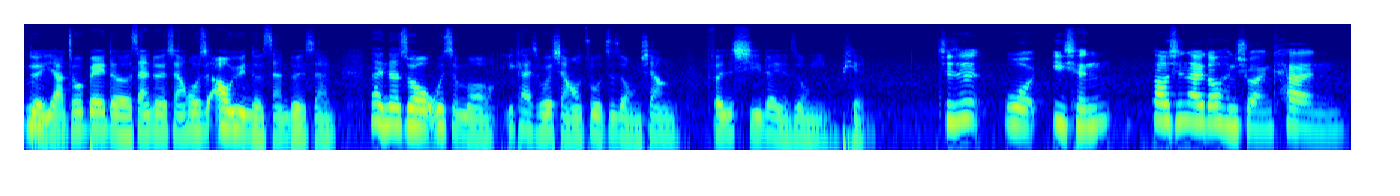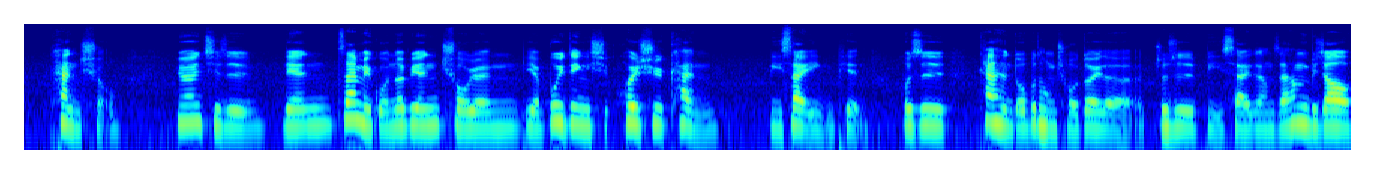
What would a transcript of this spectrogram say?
对亚洲杯的三对三，或是奥运的三对三。那你那时候为什么一开始会想要做这种像分析类的这种影片？其实我以前到现在都很喜欢看看球，因为其实连在美国那边球员也不一定喜会去看比赛影片，或是看很多不同球队的，就是比赛这样子。他们比较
